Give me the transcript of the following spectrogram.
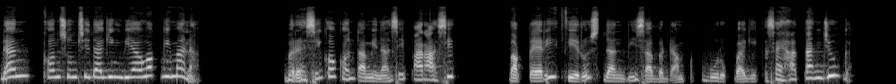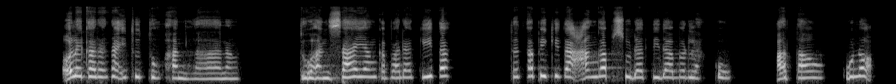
Dan konsumsi daging biawak gimana? Beresiko kontaminasi parasit, bakteri, virus, dan bisa berdampak buruk bagi kesehatan juga. Oleh karena itu Tuhan larang Tuhan sayang kepada kita, tetapi kita anggap sudah tidak berlaku atau kuno.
